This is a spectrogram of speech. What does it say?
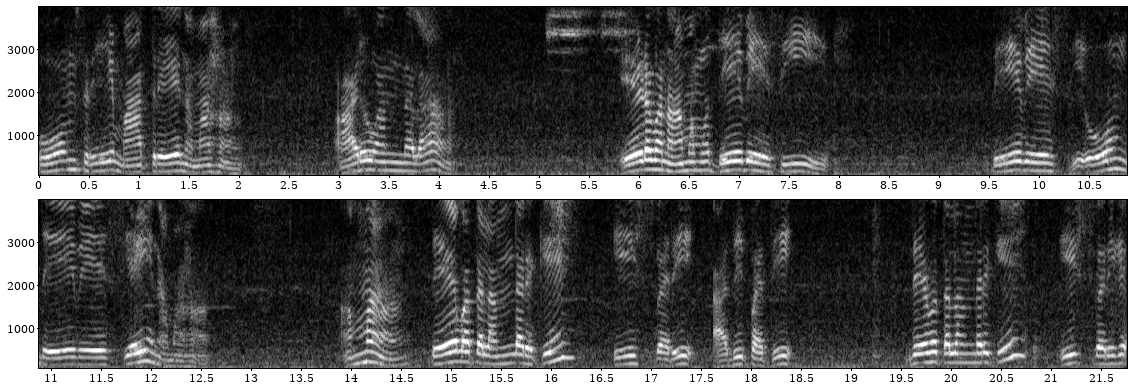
ఓం శ్రీ మాత్రే నమ. ఆరు వందల ఏడవ నామము దేవేసి దేవేసి ఓం దేవేశ్యై నమ. అమ్మ దేవతలందరికీ ఈశ్వరి అధిపతి. దేవతలందరికీ ఈశ్వరి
